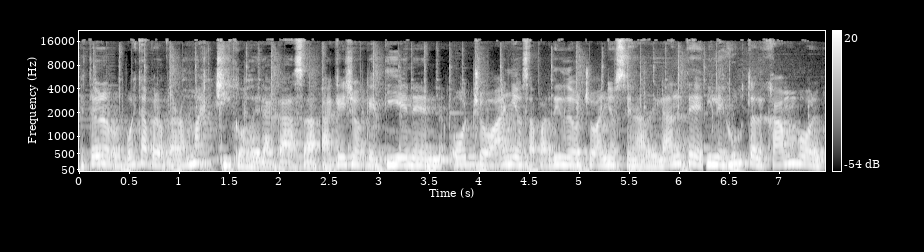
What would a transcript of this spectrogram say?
estoy en una propuesta, pero para los más chicos de la casa. Aquellos que tienen 8 años, a partir de 8 años en adelante, y les gusta el handball,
